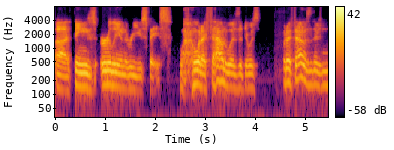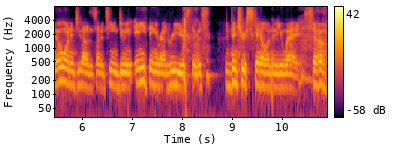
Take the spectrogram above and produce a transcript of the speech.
uh, things early in the reuse space. what I found was that there was what I found was that there's no one in 2017 doing anything around reuse that was venture scale in any way. So uh,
